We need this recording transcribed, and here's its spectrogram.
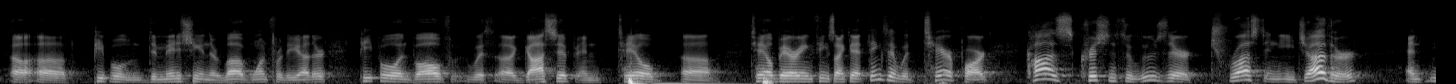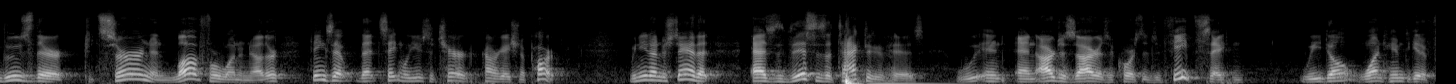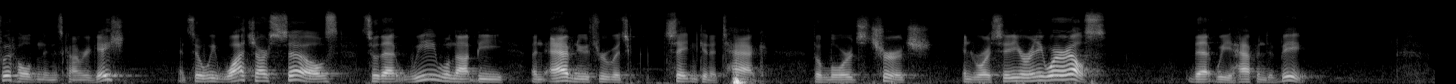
Uh, uh, people diminishing in their love one for the other, people involved with uh, gossip and tale, uh, tale bearing, things like that, things that would tear apart, cause Christians to lose their trust in each other and lose their concern and love for one another, things that, that Satan will use to tear a congregation apart. We need to understand that as this is a tactic of his, we, and, and our desire is, of course, to defeat Satan, We don't want him to get a foothold in this congregation. And so we watch ourselves so that we will not be an avenue through which Satan can attack the Lord's church in Royse City or anywhere else that we happen to be.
